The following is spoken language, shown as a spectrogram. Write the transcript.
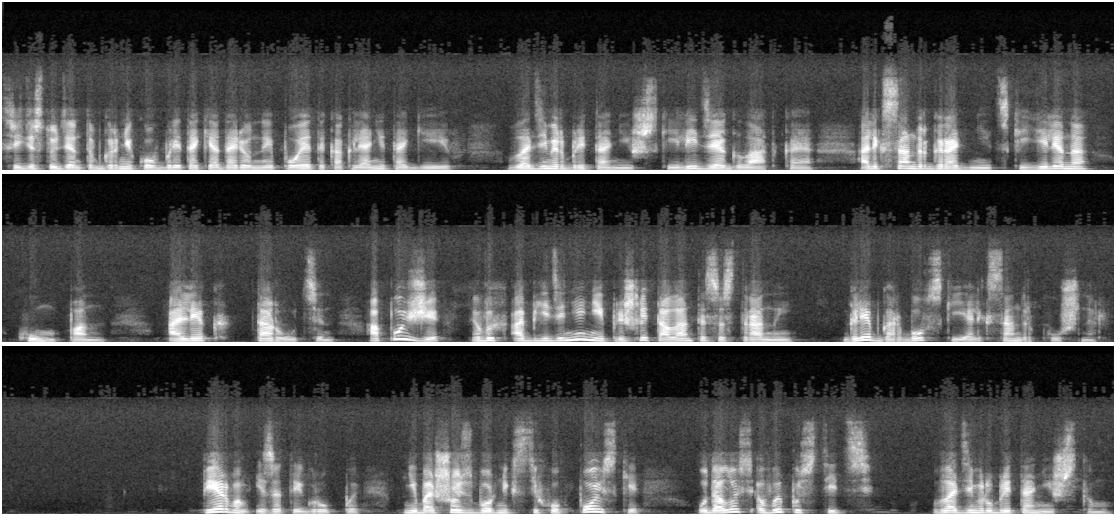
Среди студентов-горняков были такие одаренные поэты, как Леонид Агеев, Владимир Британишский, Лидия Гладкая, Александр Городницкий, Елена Кумпан, Олег Тарутин, а позже в их объединении пришли таланты со стороны Глеб Горбовский и Александр Кушнер. Первым из этой группы небольшой сборник стихов «Поиски» удалось выпустить Владимиру Британишскому.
